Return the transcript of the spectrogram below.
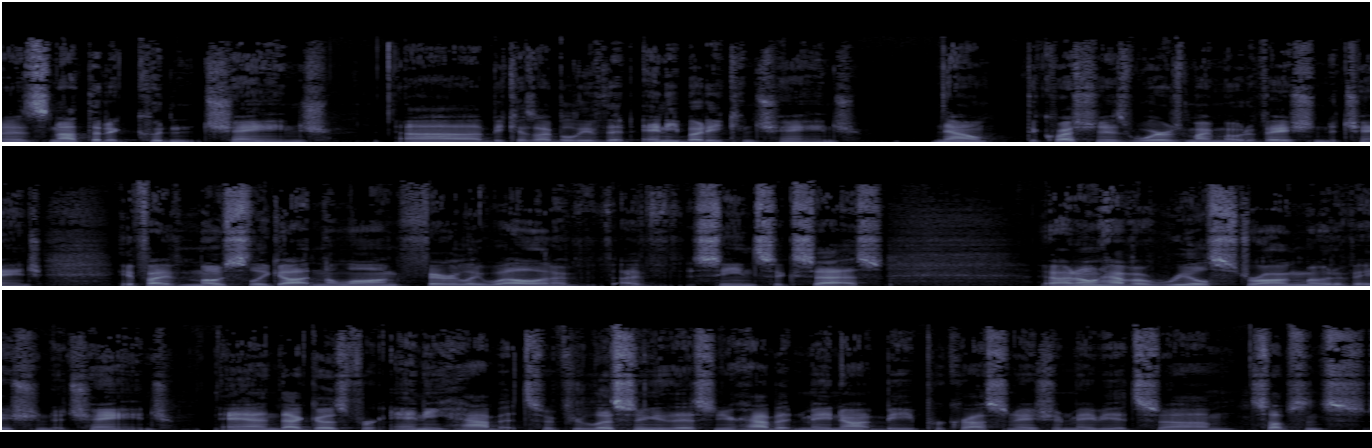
And it's not that it couldn't change, uh, because I believe that anybody can change. Now, the question is, where's my motivation to change? If I've mostly gotten along fairly well and I've I've seen success, I don't have a real strong motivation to change. And that goes for any habit. So if you're listening to this and your habit may not be procrastination, maybe it's um, substance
